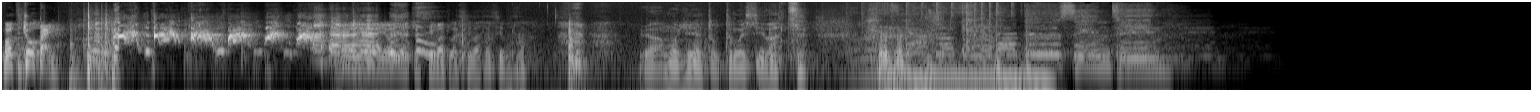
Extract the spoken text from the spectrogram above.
Marci, csótány! Jó, jó, jó, jó, csak szivatlak, szivatlak, szivatlak. Ja, amúgy én tudtam, hogy szivatsz.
